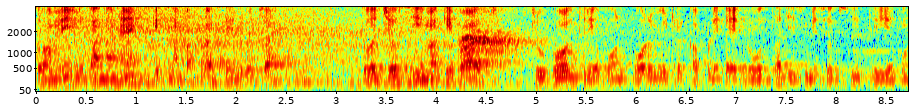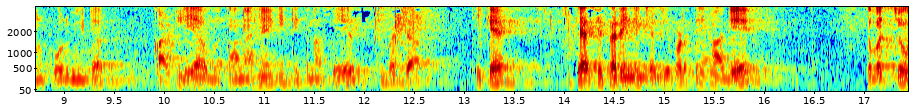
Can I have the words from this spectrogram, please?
तो हमें बताना है कितना कपड़ा शेष बचा। तो बच्चों, सीमा के पास two whole three upon four meter कपड़े का एक रोल था, जिसमें से उसने थ्री अपॉन फोर मीटर काट लिया। बताना है कि कितना शेष बचा। ठीक है? तो कैसे करेंगे? चलिए बढ़ते हैं आगे। तो बच्चों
